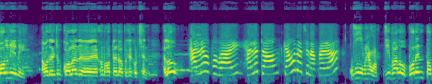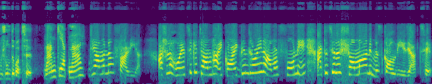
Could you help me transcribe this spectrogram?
কল নিয়ে নেই। আমাদের একজন কলার এখন হটলাইনে অপেক্ষা করছেন। হ্যালো হ্যালো অপু ভাই। Hello Tom. কেমন আছেন আপনারা? জি ভালো। জি ভালো। বলেন টম শুনতে পাচ্ছে। নাম কি আপনার? জি আমার নাম ফারিয়া। আসলে হয়েছে কি টম ভাই কয়েকদিন ধরেই না আমার ফোনে একটা ছেলে সমান মিস কল দিয়ে যাচ্ছে।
